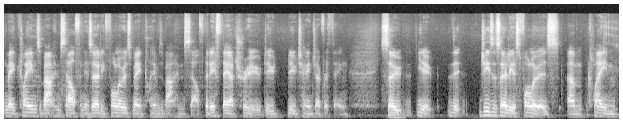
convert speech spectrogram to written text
made claims about himself and his early followers made claims about himself that if they are true do do change everything. So you know the jesus earliest followers um, claim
